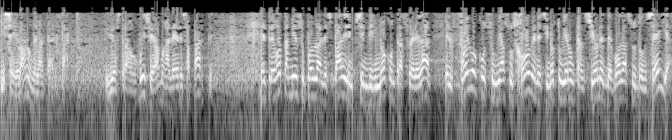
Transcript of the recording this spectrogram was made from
y se llevaron el arca del pacto. Y Dios trajo juicio y vamos a leer esa parte. Entregó también su pueblo a la espada y se indignó contra su heredad. El fuego consumió a sus jóvenes y no tuvieron canciones de boda a sus doncellas.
